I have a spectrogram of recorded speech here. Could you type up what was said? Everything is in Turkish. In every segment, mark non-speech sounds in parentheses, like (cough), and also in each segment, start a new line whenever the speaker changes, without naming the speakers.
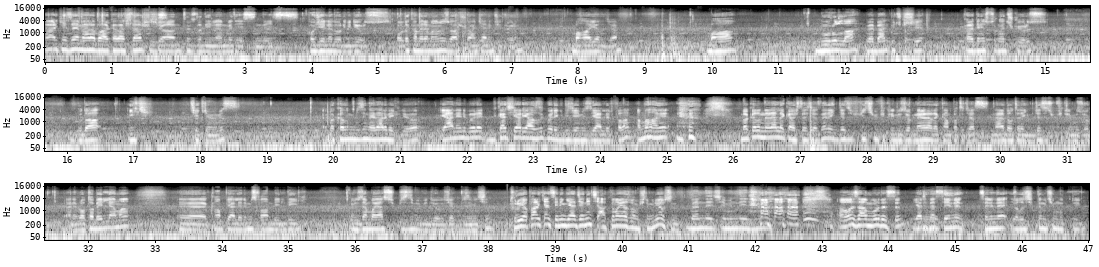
Herkese merhaba arkadaşlar. Şu an Tuzla dinlenme tesisindeyiz. Kocaeli'ne doğru gidiyoruz. Orada kameramanımız var. Şu an kendim çekiyorum. Baha'yı alacağım. Baha, Nurullah ve ben 3 kişi Karadeniz turuna çıkıyoruz. Bu da ilk çekimimiz. Bakalım bizi neler bekliyor. Yani hani böyle birkaç yer yazdık böyle gideceğimiz yerleri falan ama hani (laughs) bakalım nelerle karşılaşacağız. Nereye gideceğiz hiç- hiçbir fikrimiz yok. Nerelerde kamp atacağız. Nerede otele gideceğiz hiçbir fikrimiz yok. Yani rota belli ama e, kamp yerlerimiz falan belli değil. O yüzden bayağı sürprizli bir video olacak bizim için. Turu yaparken senin geleceğini hiç aklıma yazmamıştım biliyor musun?
Ben de hiç emin değilim. (laughs)
Ama sen buradasın. Gerçekten
Evet.
seninle seninle yola çıktığım için mutluyum.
